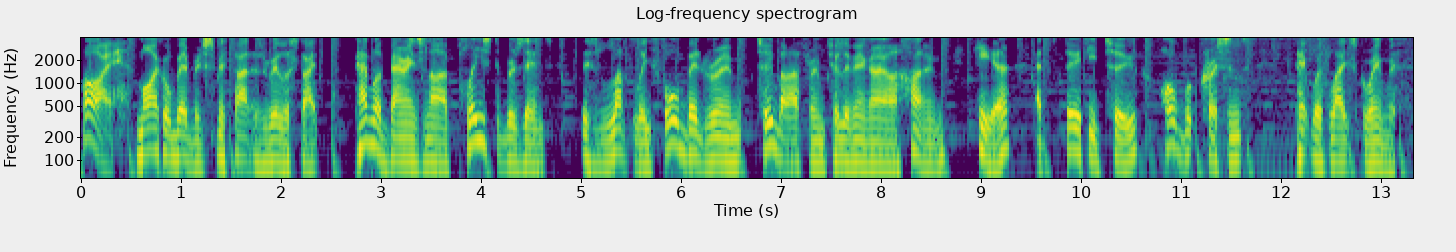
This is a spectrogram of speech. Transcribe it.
Hi, Michael Beveridge, Smith Partners Real Estate. Pamela Barrings and I are pleased to present this lovely four bedroom, two bathroom, two living area home here at 32 Holbrook Crescent, Petworth Lakes, Greenwith.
